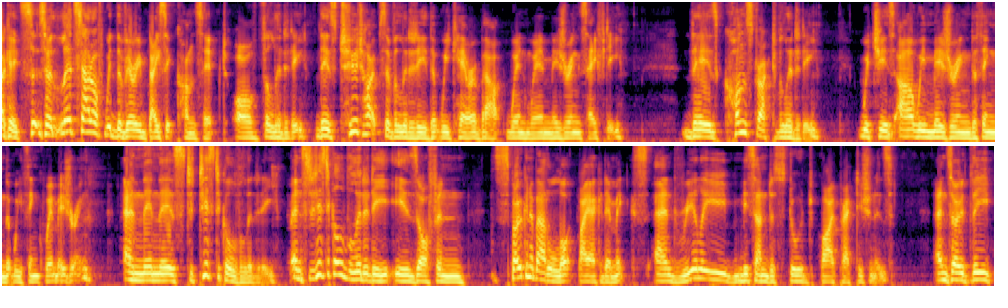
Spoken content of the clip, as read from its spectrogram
Okay, so, so let's start off with the very basic concept of validity. There's two types of validity that we care about when we're measuring safety. There's construct validity, which is are we measuring the thing that we think we're measuring? And then there's statistical validity. And statistical validity is often spoken about a lot by academics and really misunderstood by practitioners. And so the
